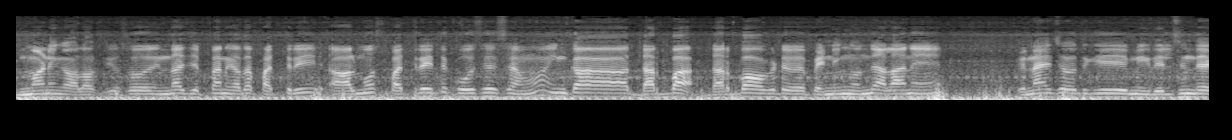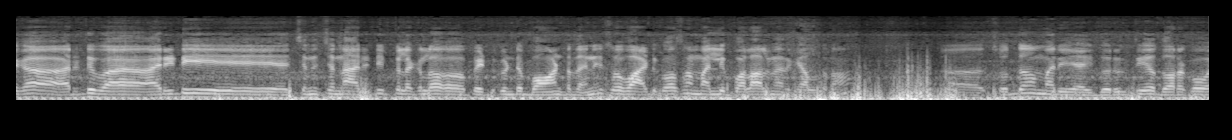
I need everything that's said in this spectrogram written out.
Good morning all of you so ఇందా చెప్పాను కదా పత్రి ఆల్మోస్ట్ పత్రి అయితే కోసేసాము. ఇంకా దర్బా దర్బా ఒకటి పెండింగ్ ఉంది. అలానే వినాయక చవితికి మీకు తెలిసిందేగా అరటి అరటి చిన్న చిన్న అరటి పిలకలో పెట్టుకుంటే బాగుంటుందని. సో వాటి కోసం మళ్ళీ పొలాల మీదకి వెళ్తున్నాం. చూద్దాం మరి అవి దొరుకుతాయో దొరకవో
